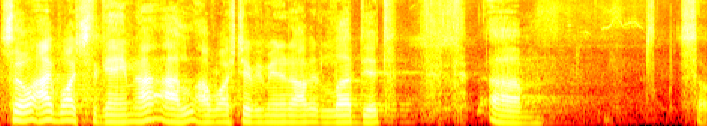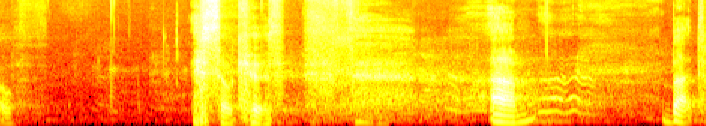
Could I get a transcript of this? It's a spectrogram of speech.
so I watched the game. I, I, I watched every minute of it, loved it. Um, so it's so good. Um, but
